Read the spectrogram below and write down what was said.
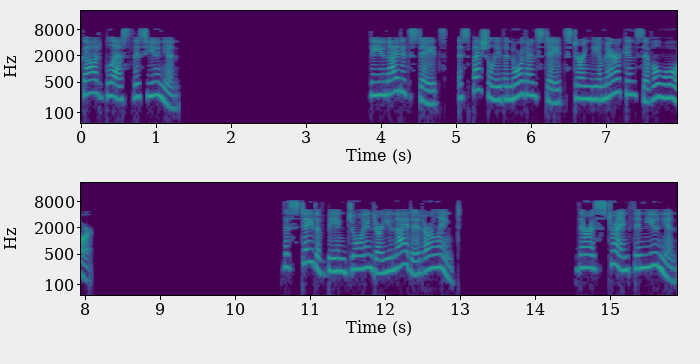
God bless this union. The United States, especially the northern states during the American Civil War. The state of being joined or united or linked. There is strength in union.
